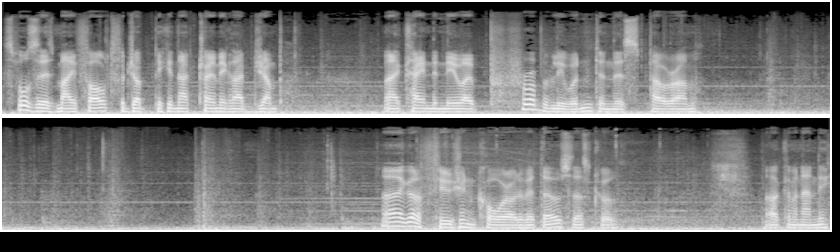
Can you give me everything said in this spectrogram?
I suppose it is my fault for jump making that trying to make that jump. When I kinda knew I probably wouldn't in this power armor. I got a fusion core out of it though, so that's cool. That'll come in handy.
